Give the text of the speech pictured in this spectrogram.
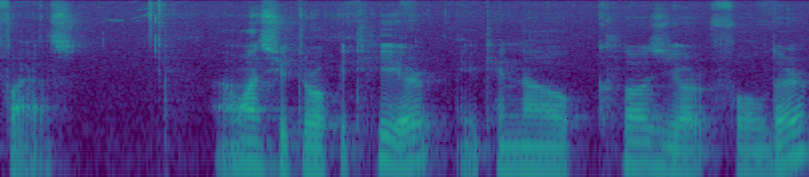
files. Uh, once you drop it here, you can now close your folder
